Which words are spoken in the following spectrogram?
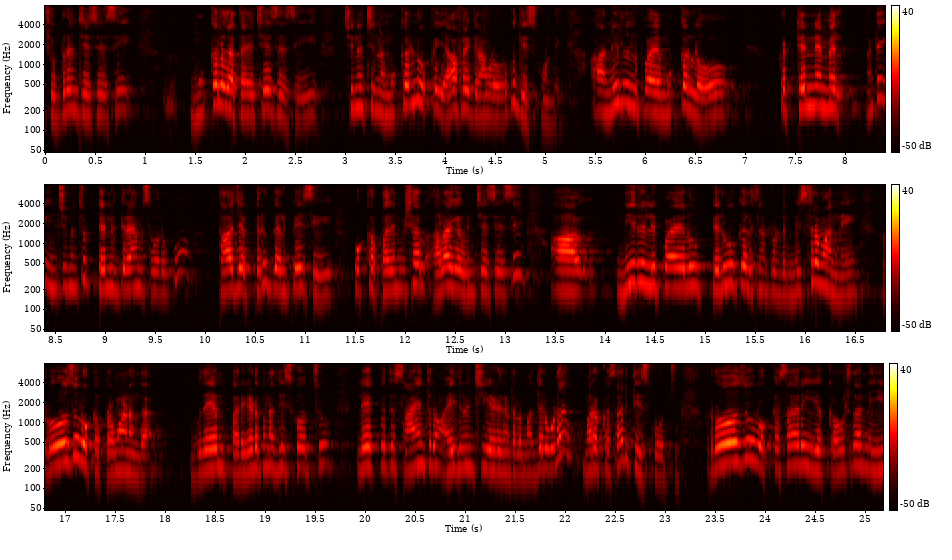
శుభ్రం చేసేసి ముక్కలుగా తయారు చేసేసి చిన్న చిన్న ముక్కలను ఒక యాభై గ్రాముల వరకు తీసుకోండి. ఆ నీరుల్లిపాయ ముక్కల్లో ఒక టెన్ ఎంఎల్ అంటే ఇంచుమించు టెన్ గ్రామ్స్ వరకు తాజా పెరుగు కలిపేసి ఒక పది నిమిషాలు అలాగే ఉంచేసేసి ఆ నీరుల్లిపాయలు పెరుగు కలిసినటువంటి మిశ్రమాన్ని రోజు ఒక ప్రమాణంగా ఉదయం పరిగెడుపున తీసుకోవచ్చు. లేకపోతే సాయంత్రం ఐదు నుంచి ఏడు గంటల మధ్యలో కూడా మరొకసారి తీసుకోవచ్చు. రోజు ఒక్కసారి ఈ యొక్క ఔషధాన్ని ఈ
